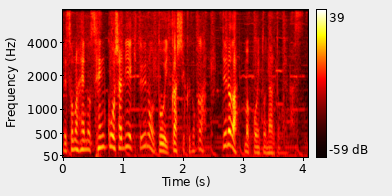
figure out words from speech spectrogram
ら、その辺の先行者利益というのをどう生かしていくのかっていうのが、まあ、ポイントになると思います。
